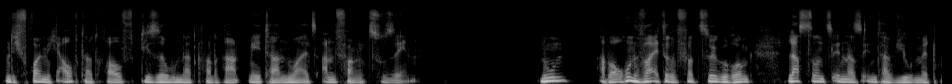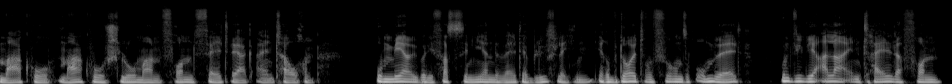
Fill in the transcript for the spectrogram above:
und ich freue mich auch darauf, diese 100 Quadratmeter nur als Anfang zu sehen. Nun, aber ohne weitere Verzögerung, lasst uns in das Interview mit Marco, Marco Schlohmann von Feldwerk eintauchen, um mehr über die faszinierende Welt der Blühflächen, ihre Bedeutung für unsere Umwelt und wie wir alle ein Teil davon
